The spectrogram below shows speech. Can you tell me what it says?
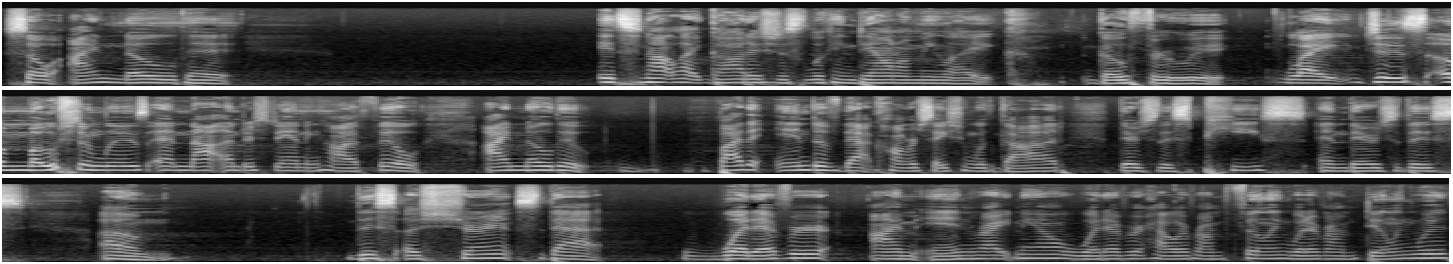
So I know that it's not like God is just looking down on me, like, go through it, like, just emotionless and not understanding how I feel. I know that by the end of that conversation with God, there's this peace and there's this um, this assurance that whatever I'm in right now, whatever, however I'm feeling, whatever I'm dealing with,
